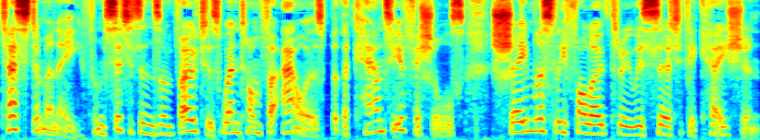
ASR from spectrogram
Testimony from citizens and voters went on for hours, but the county officials shamelessly followed through with certification.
